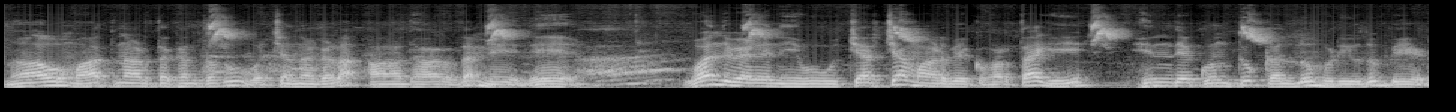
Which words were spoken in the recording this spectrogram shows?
ನಾವು ಮಾತನಾಡ್ತಕ್ಕಂಥದ್ದು ವಚನಗಳ ಆಧಾರದ ಮೇಲೆ. ಒಂದು ವೇಳೆ ನೀವು ಚರ್ಚೆ ಮಾಡಬೇಕು ಹೊರತಾಗಿ ಹಿಂದೆ ಕುಂತು ಕಲ್ಲು ಹೊಡೆಯುವುದು ಬೇಡ.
